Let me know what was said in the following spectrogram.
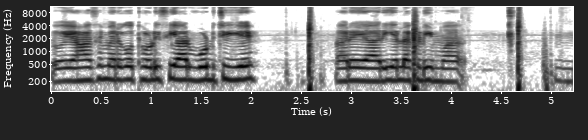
तो यहाँ से मेरे को थोड़ी सी यार वुड चाहिए। अरे यार ये लकड़ी मा हम्म,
